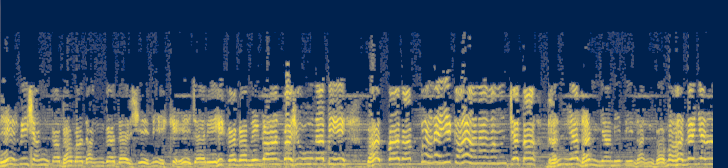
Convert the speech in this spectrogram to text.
निर्विशङ्क भवदङ्गदर्शिनि केचरिः कगमृगान् पशूनपि त्वत्पदप्रणयिकाननम् धन्य धन्यमिति नन्वमानयन्।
